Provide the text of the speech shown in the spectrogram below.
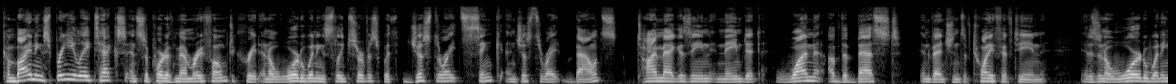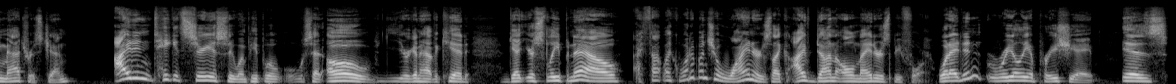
combining springy latex and supportive memory foam to create an award winning sleep surface with just the right sink and just the right bounce. Time magazine named it one of the best inventions of 2015. It is an award winning mattress, Jen. I didn't take it seriously when people said, "Oh, you're going to have a kid. Get your sleep now." I thought like, "What a bunch of whiners. Like I've done all-nighters before." What I didn't really appreciate is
